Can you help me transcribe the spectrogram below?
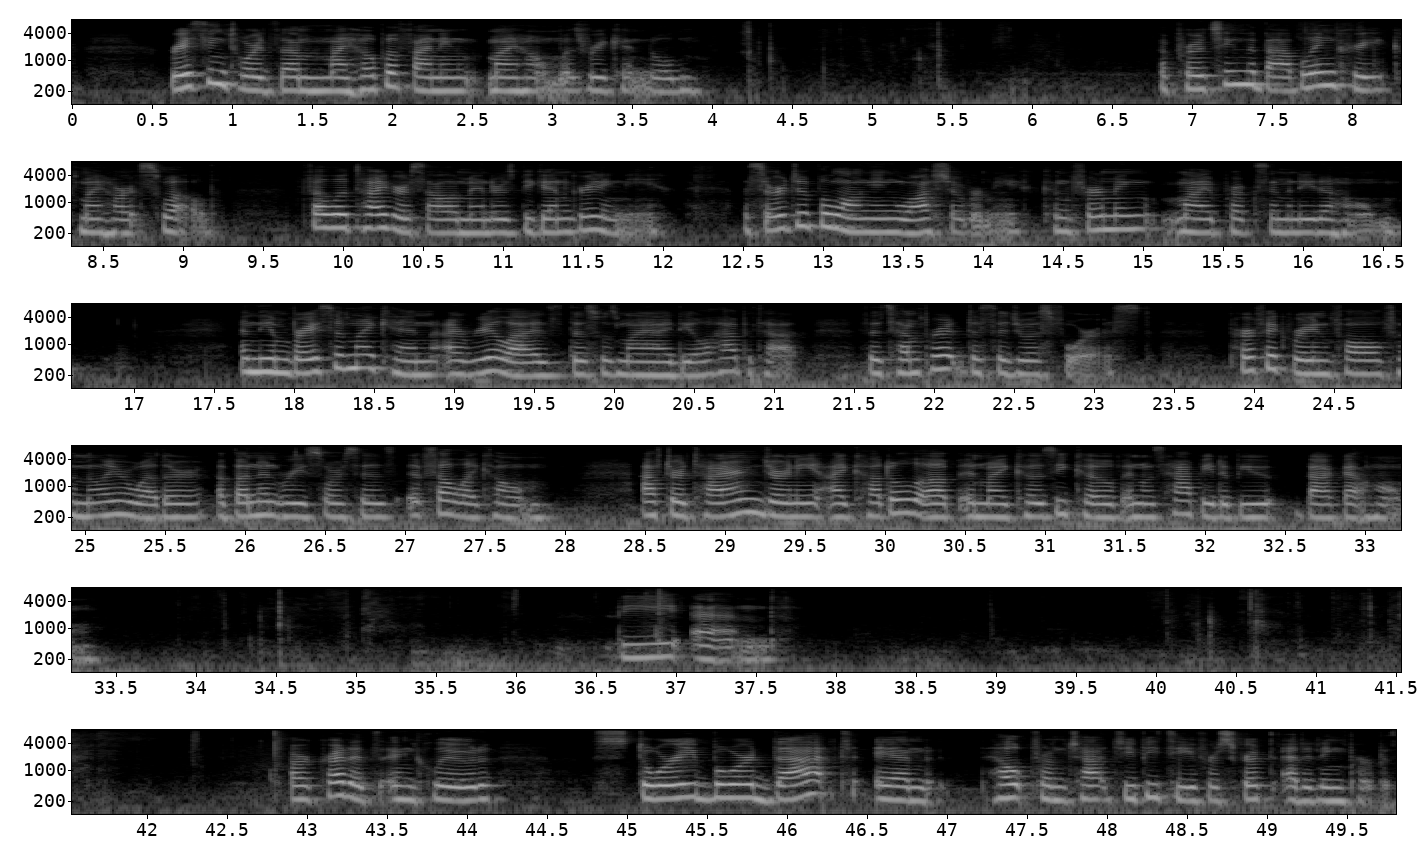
Racing towards them, my hope of finding my home was rekindled. Approaching the babbling creek, my heart swelled. Fellow tiger salamanders began greeting me. A surge of belonging washed over me, confirming my proximity to home. In the embrace of my kin, I realized this was my ideal habitat the temperate, deciduous forest. Perfect rainfall, familiar weather, abundant resources, it felt like home. After a tiring journey, I cuddled up in my cozy cove and was happy to be back at home. The end. Our credits include Storyboard That and help from ChatGPT for script editing purposes.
